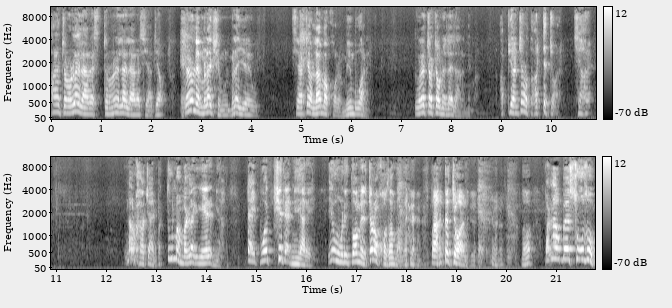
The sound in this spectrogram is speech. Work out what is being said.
အဲ့ဒါကျွန်တော်လိုက်လာတဲ့ကျွန်တော်နဲ့လိုက်လာတဲ့ဆရာတယောက်ကျွန်တော်လည်းမလိုက်ချင်ဘူးမလိုက်ရဲဘူးဆရာတယောက်လမ်းမှာခေါ်တာမင်းဘိုးကနေသူလည်းကြောက်ကြောက်နဲ့လိုက်လာတယ်နေမှာအပြန်ကျတော့တအားတက်ကြွတယ်ဆရာတဲ့နောက်ခါကျရင်ဘသူမှမလိုက်ရဲတဲ့နေရာတိုက်ပွဲဖြစ်တဲ့နေရာတွေအေးဝင်လေးသွားမယ်ကျွန်တော်ခေါ်စမ်းပါလေတအားတက်ကြွတယ်နော်ဘလောက်ပဲစိုးစိုး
